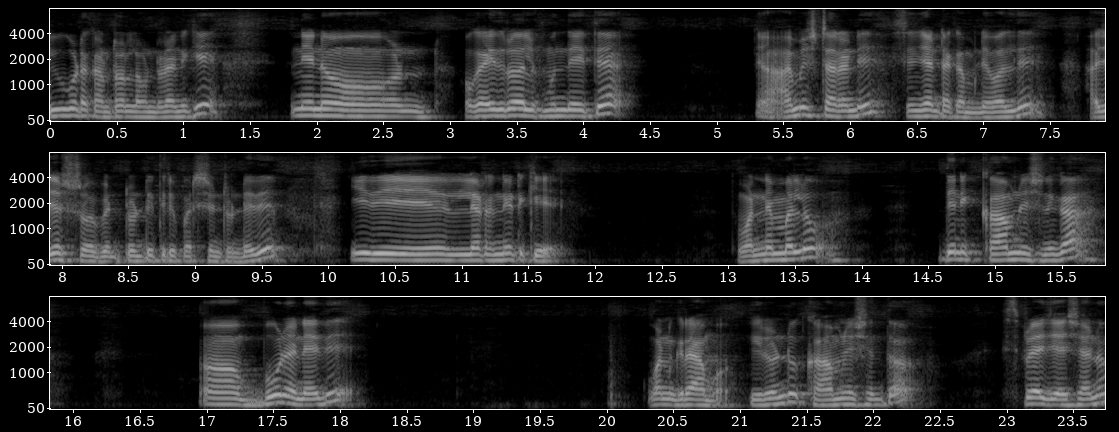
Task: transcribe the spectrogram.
ఇవి కూడా కంట్రోల్లో ఉండడానికి నేను ఒక ఐదు రోజులకు ముందు అయితే అమిస్టార్ అండి సింజంటా కంపెనీ వాళ్ళది. అజస్ట్రోబిన్ ట్వంటీ త్రీ పర్సెంట్ ఉండేది. ఇది లీటర్ నీటికి వన్ ఎంఎల్ దీనికి కాంబినేషన్గా బూన్ అనేది వన్ గ్రాము ఈ రెండు కాంబినేషన్తో స్ప్రే చేశాను.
